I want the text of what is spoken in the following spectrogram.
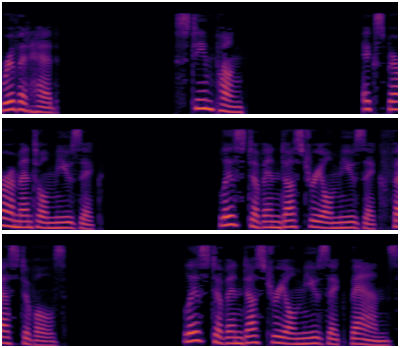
Rivethead Steampunk Experimental music List of industrial music festivals List of industrial music bands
